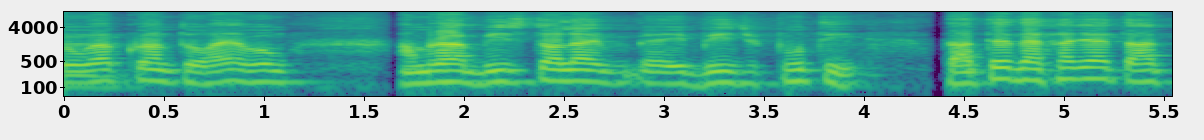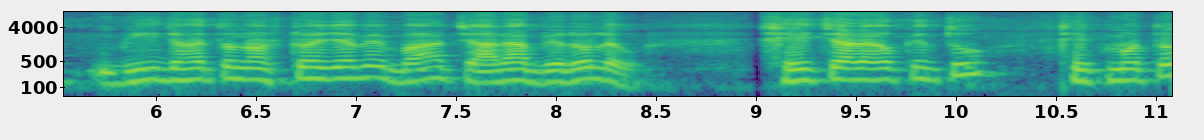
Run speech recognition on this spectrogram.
রোগাক্রান্ত হয় এবং আমরা বীজতলায় এই বীজ পুঁতি তাতে দেখা যায় তার বীজ হয়তো নষ্ট হয়ে যাবে বা চারা বেরোলেও সেই চারাও কিন্তু ঠিকমতো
